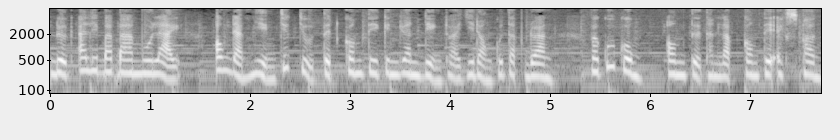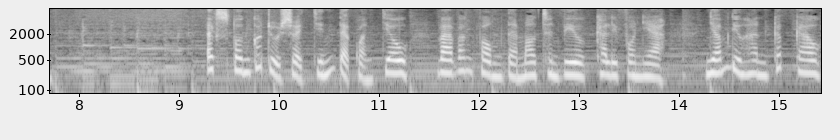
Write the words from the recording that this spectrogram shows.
được Alibaba mua lại, ông đảm nhiệm chức chủ tịch công ty kinh doanh điện thoại di động của tập đoàn và cuối cùng ông tự thành lập công ty Xpeng. Xpeng có trụ sở chính tại Quảng Châu và văn phòng tại Mountain View, California. Nhóm điều hành cấp cao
